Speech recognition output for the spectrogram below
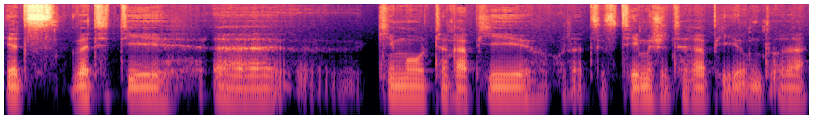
Jetzt wird die äh, Chemotherapie oder systemische Therapie und oder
